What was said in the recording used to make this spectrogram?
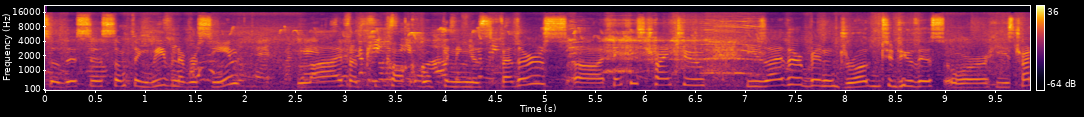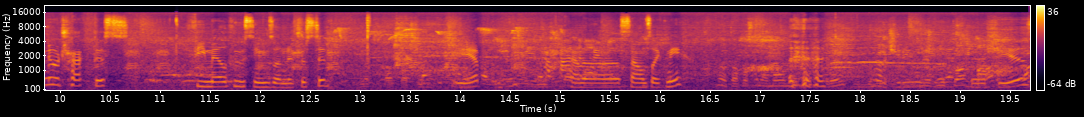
So this is something we've never seen. Live, a peacock opening his feathers. Uh, I think he's trying to, he's either been drugged to do this or he's trying to attract this female who seems uninterested. Yep, kind of sounds like me. there she is.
